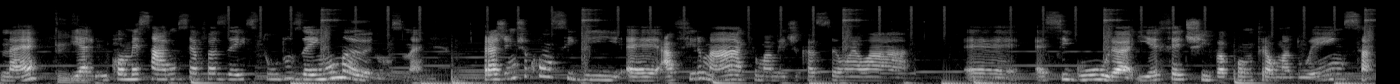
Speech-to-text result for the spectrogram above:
né? Entendi. E aí começaram-se a fazer estudos em humanos, né? Para a gente conseguir é, afirmar que uma medicação ela é, é segura e efetiva contra uma doença,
